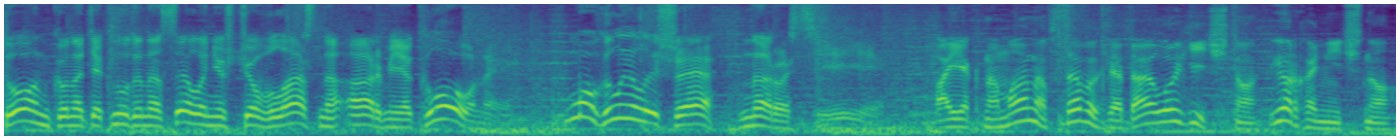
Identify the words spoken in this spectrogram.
тонко натякнути населенню, що власна армія клоуни могли лише на Росії. А як на мене, все виглядає логічно і органічно.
